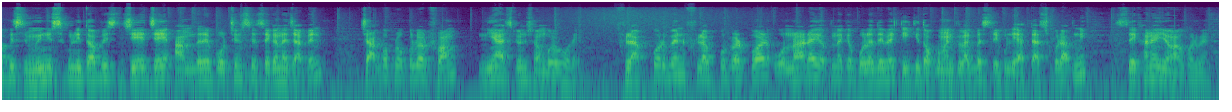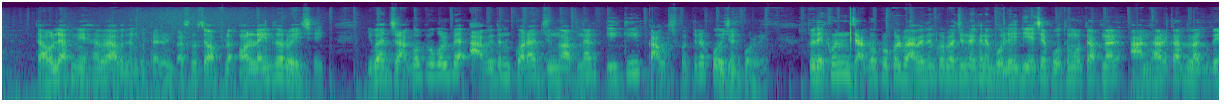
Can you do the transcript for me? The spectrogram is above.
office, municipality office, যে যে আন্দারে পড়ছেন সে সেখানে যাবেন। জাগো প্রকল্পের ফর্ম নিয়ে আসবেন সংগ্রহ করে। ফিল আপ করবেন ফিল আপ করবার পর ওনারাই আপনাকে বলে দেবে কী কী ডকুমেন্ট লাগবে, সেগুলি অ্যাটাচ করে আপনি সেখানেই জমা করবেন। তাহলে আপনি এভাবে আবেদন করতে পারবেন। পাশাপাশি অনলাইনে তো রয়েছেই। এবার জাগো প্রকল্পে আবেদন করার জন্য আপনার কী কী কাগজপত্রের প্রয়োজন পড়বে? তো দেখুন, জাগো প্রকল্পে আবেদন করবার জন্য এখানে বলেই দিয়েছে, প্রথমত আপনার আধার কার্ড লাগবে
